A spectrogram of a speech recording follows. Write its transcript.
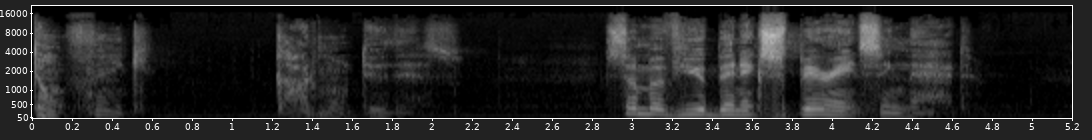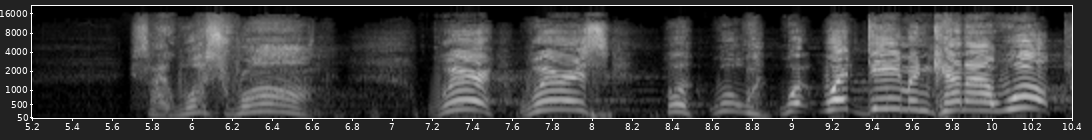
Don't think God won't do this. Some of you have been experiencing that. It's like, what's wrong? Where, where is, what, what, what demon can I whoop?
